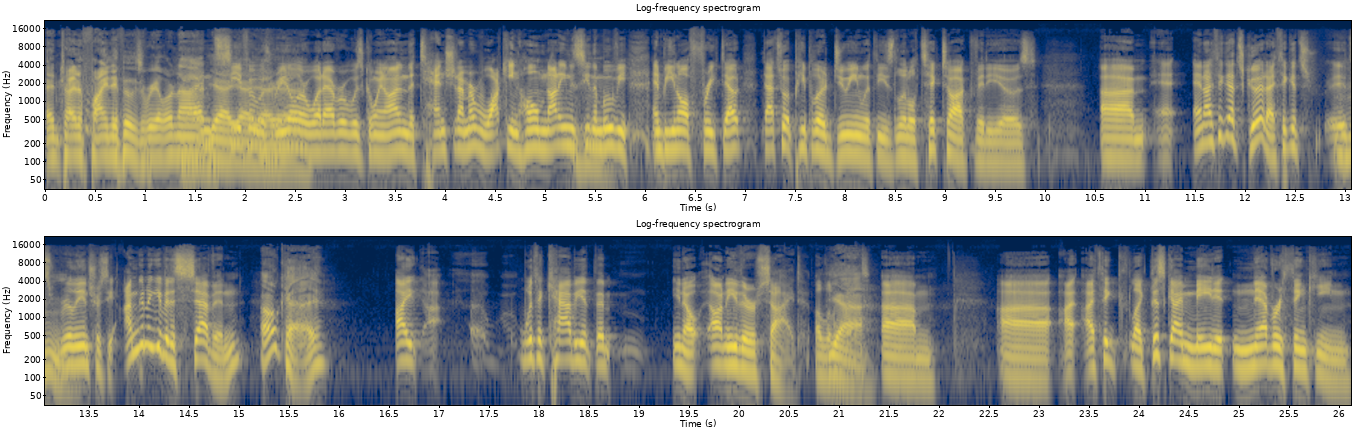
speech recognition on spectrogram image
And trying to find if it was real or not, and yeah, see if yeah, it was yeah, real yeah. or whatever was going on and the tension? I remember walking home, not even seeing the movie, and being all freaked out. That's what people are doing with these little TikTok videos. Um, and, and I think that's good. I think it's it's Mm-hmm. really interesting. I'm going to give it a seven. Okay. I, uh, with a caveat that you know on either side a little Yeah. bit. Um, uh, I, I think like this guy made it never thinking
